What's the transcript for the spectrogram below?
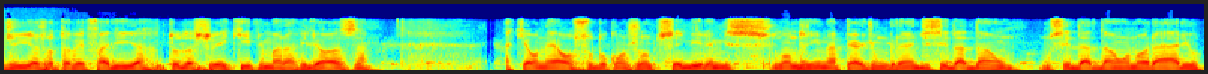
Dia JB Faria, toda a sua equipe maravilhosa. Aqui é o Nelson do Conjunto Semiramis. Londrina perde um grande cidadão, um cidadão honorário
